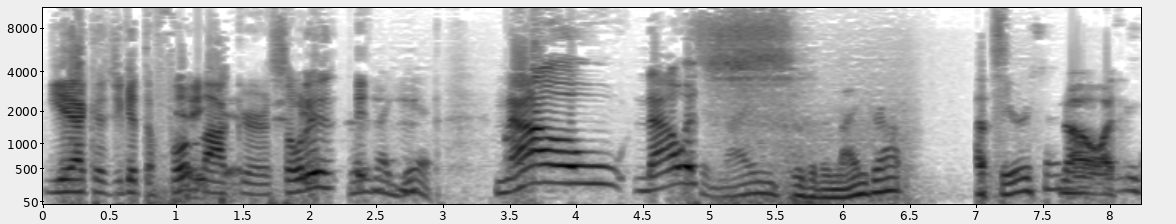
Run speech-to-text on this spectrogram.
yeah, because you get the Foot Locker. So it is. What did I get? Now, now Nine it's was it a nine drop? That's, Searson? no, I think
